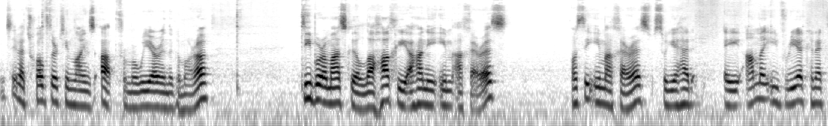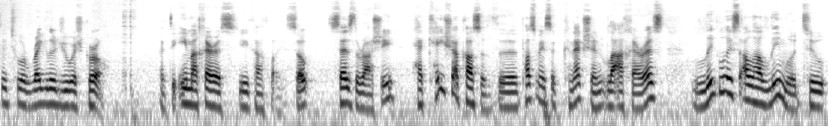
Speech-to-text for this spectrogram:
let's say about 12, 13 lines up from where we are in the Gemara. Dibur amaskil ahani im acheres. What's the im acheres? So you had a ama ivriya connected to a regular Jewish girl, like the im acheres yikachlai. So says the Rashi, hekesha kasav. The pasuk makes a connection La laacheres liglois al halimud to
